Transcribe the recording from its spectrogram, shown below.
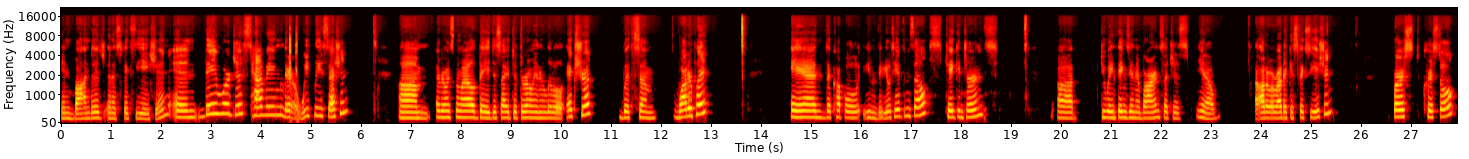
in bondage and asphyxiation, and they were just having their weekly session. Um, every once in a while, they decide to throw in a little extra with some water play. And the couple even videotaped themselves, taking turns, uh, doing things in their barn, such as, you know, autoerotic asphyxiation. First, Crystal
